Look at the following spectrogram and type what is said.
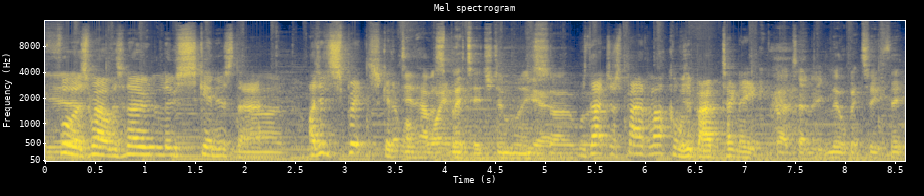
Yeah. full as well. There's no loose skin, is there? No. I did split the skin at Did one have a point. splittage, didn't we? Yeah. So Was that just bad luck or was it bad technique? Bad technique. a little bit too thick?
